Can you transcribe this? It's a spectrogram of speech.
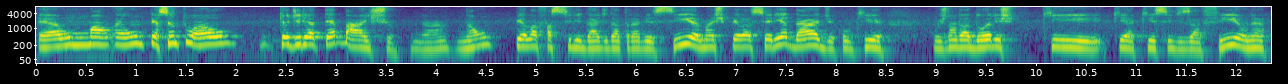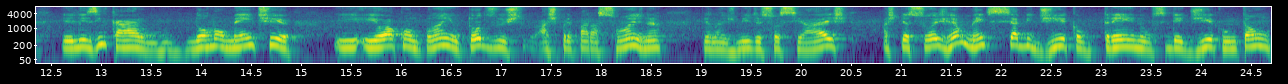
é, uma, é um percentual que eu diria até baixo, né? não pela facilidade da travessia, mas pela seriedade com que os nadadores que, que aqui se desafiam, né? eles encaram. Normalmente, e, e eu acompanho todas as preparações né? pelas mídias sociais, as pessoas realmente se abdicam, treinam, se dedicam. Então,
